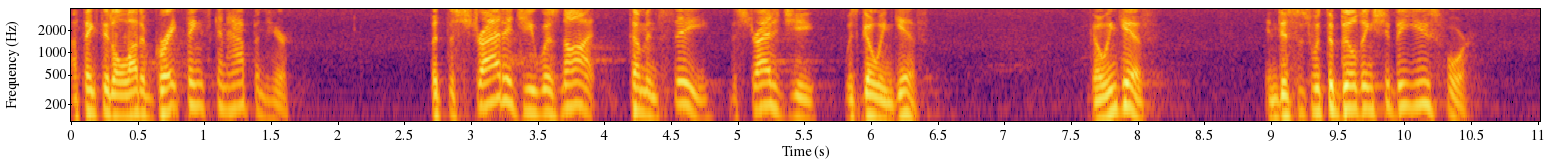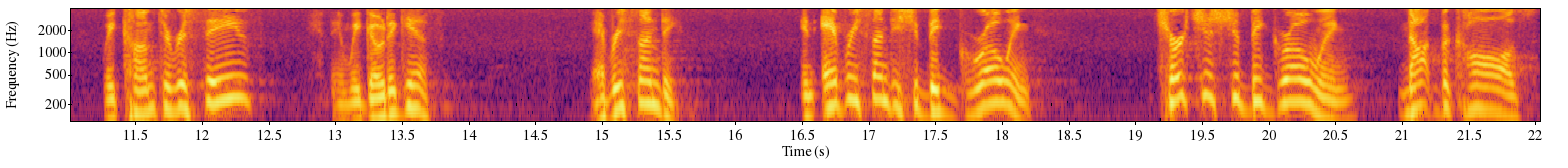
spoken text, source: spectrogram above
I think that a lot of great things can happen here. But the strategy was not come and see, the strategy was go and give. Go and give. And this is what the building should be used for. We come to receive, and we go to give. Every Sunday. And every Sunday should be growing. Churches should be growing not because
